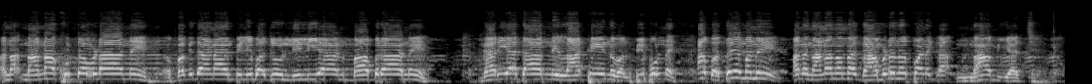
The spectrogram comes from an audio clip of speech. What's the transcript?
અને નાના ખુટવડા ને બગદાણા પેલી બાજુ લીલિયા ને બાબરા ને ગારિયાદાર ને લાઠી ને વલભીપુર ને આ બધે મને અને નાના નાના ગામડાના પણ નામ યાદ છે.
